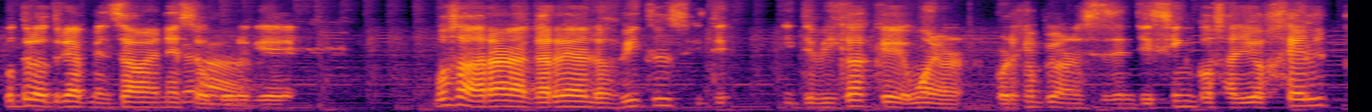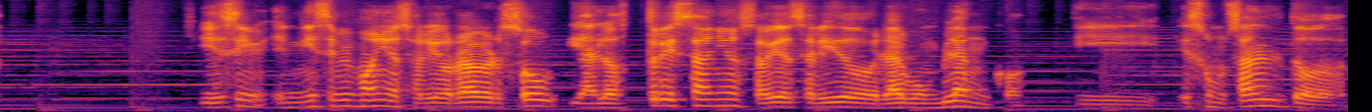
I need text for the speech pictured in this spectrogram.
Justo el otro día pensaba en eso, porque vos agarrás la carrera de los Beatles y te, y te fijás que, bueno, por ejemplo, en el 65 salió Help, y en ese mismo año salió Rubber Soul, y a los tres años había salido el álbum Blanco. Y es un salto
